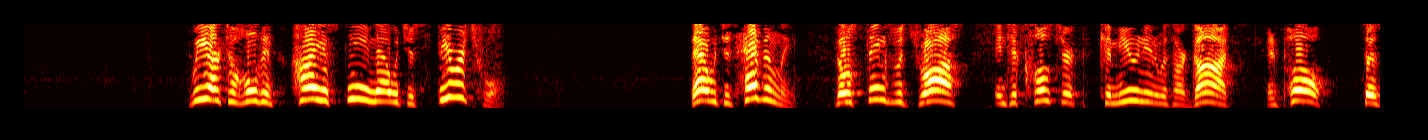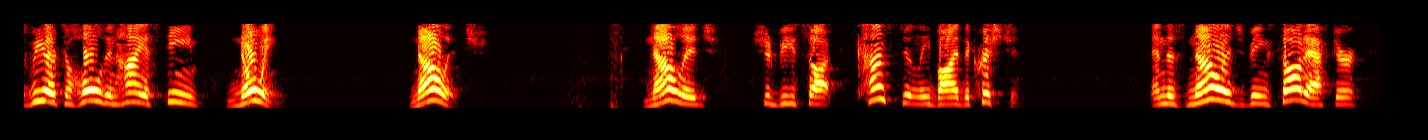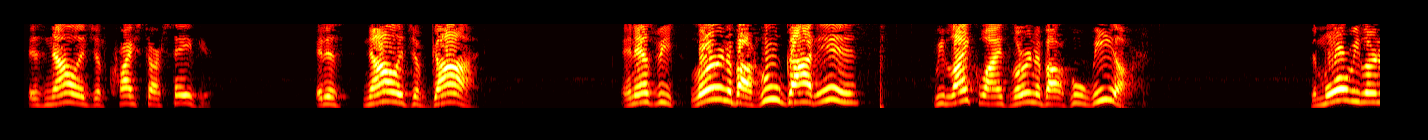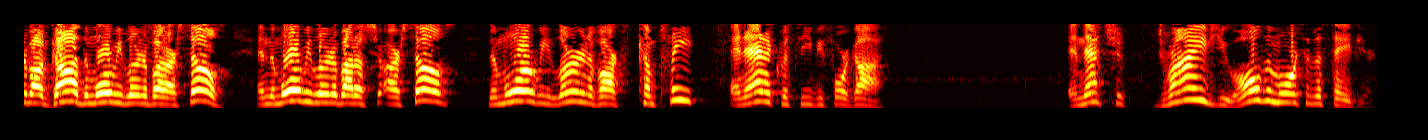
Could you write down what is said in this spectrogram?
We are to hold in high esteem that which is spiritual, that which is heavenly, those things which draw us into closer communion with our God. And Paul says we are to hold in high esteem knowing, knowledge. Knowledge should be sought constantly by the Christian. And this knowledge being sought after is knowledge of Christ our Savior. It is knowledge of God. And as we learn about who God is, we likewise learn about who we are. The more we learn about God, the more we learn about ourselves. And the more we learn about us, ourselves, the more we learn of our complete inadequacy before God. And that should drive you all the more to the Savior.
